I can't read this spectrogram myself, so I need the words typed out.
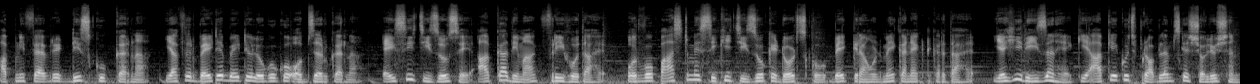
अपनी फेवरेट डिश कुक करना, या फिर बैठे बैठे लोगों को ऑब्ज़र्व करना। ऐसी चीज़ों से आपका दिमाग फ्री होता है और वो पास्ट में सीखी चीज़ों के डॉट्स को बैकग्राउंड में कनेक्ट करता है। यही रीजन है की आपके कुछ प्रॉब्लम के सोल्यूशन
